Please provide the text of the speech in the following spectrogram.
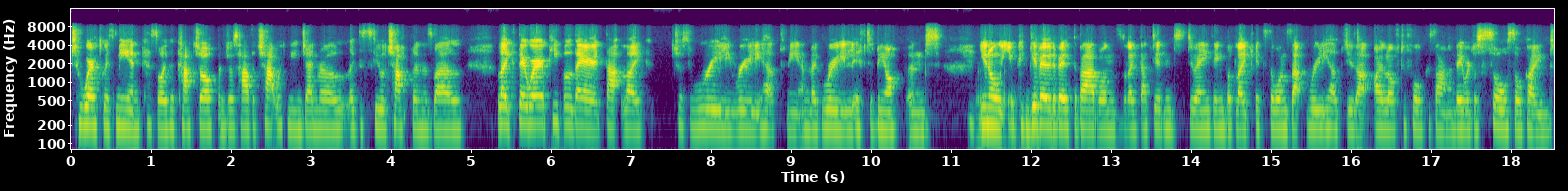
to work with me and so I could catch up and just have a chat with me in general like the school chaplain as well. Like there were people there that like just really really helped me and like really lifted me up and you know you can give out about the bad ones like that didn't do anything but like it's the ones that really helped you that I love to focus on and they were just so so kind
